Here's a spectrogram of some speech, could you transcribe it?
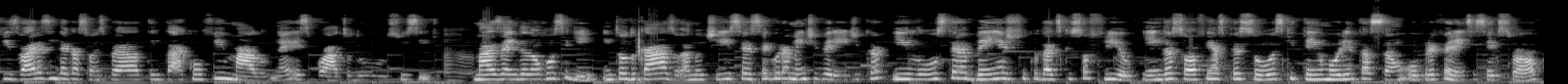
fiz várias indagações pra tentar confirmá-lo, né, esse boato do suicídio Aham. mas ainda não consegui. Em todo caso, a notícia é seguramente verídica e ilustra bem as dificuldades que sofriam e ainda sofrem as pessoas que têm uma orientação ou preferência sexual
